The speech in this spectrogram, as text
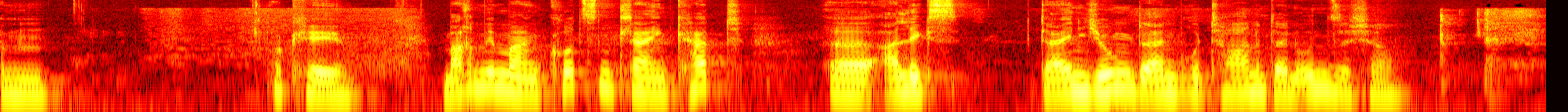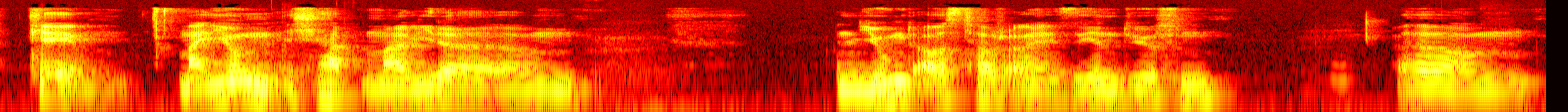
Ähm, okay, machen wir mal einen kurzen kleinen Cut. Äh, Alex, dein Jung, dein Brutal und dein Unsicher. Okay, mein Jung, ich habe mal wieder ähm, einen Jugendaustausch organisieren dürfen ähm,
